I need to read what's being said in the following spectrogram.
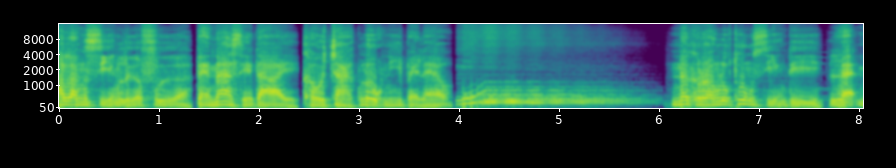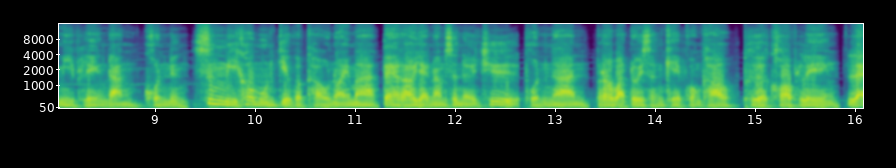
พลังเสียงเหลือเฟือ แต่น่าเสียดายเขาจากโลกนี้ไปแล้ว นักร้องลูกทุ่งเสียงดี และมีเพลงดังคนหนึ่ง ซึ่งมีข้อมูลเกี่ยวกับเขาน้อยมาก แต่เราอยากนำเสนอชื่อ ผลงาน ประวัติโดยสังเขปของเขาเพื่อคอเพลง และ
